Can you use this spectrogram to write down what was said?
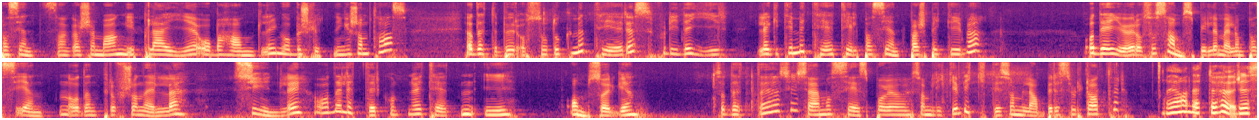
pasientens engasjement i pleie og behandling og beslutninger som tas? Ja, dette bør også dokumenteres, fordi det gir legitimitet til pasientperspektivet. Og det gjør også samspillet mellom pasienten og den profesjonelle synlig, og det letter kontinuiteten i omsorgen. Så dette syns jeg må ses på som like viktig som lab-resultater. Ja, dette høres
